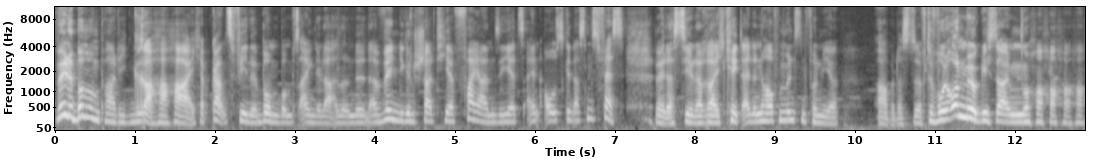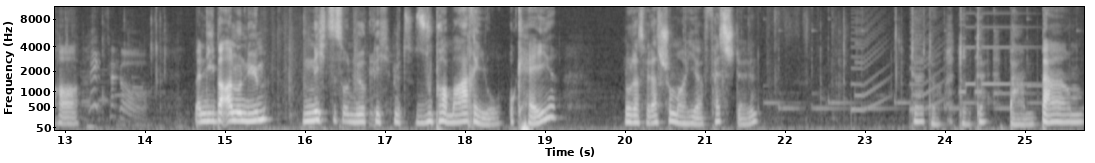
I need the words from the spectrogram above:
Wilde Bum-Bum-Party. Grahaha. Ich habe ganz viele Bum-Bums eingeladen und in der windigen Stadt hier feiern sie jetzt ein ausgelassenes Fest. Wer das Ziel erreicht, kriegt einen Haufen Münzen von mir. Aber das dürfte wohl unmöglich sein. mein lieber Anonym, nichts ist unmöglich mit Super Mario, okay? Nur, dass wir das schon mal hier feststellen. Bam, bam,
